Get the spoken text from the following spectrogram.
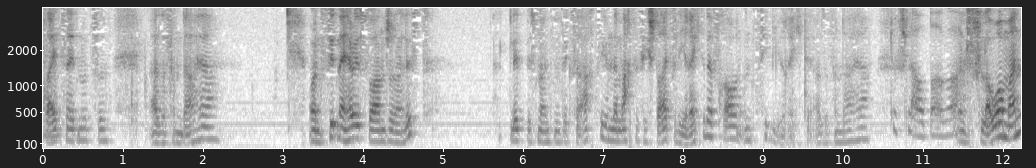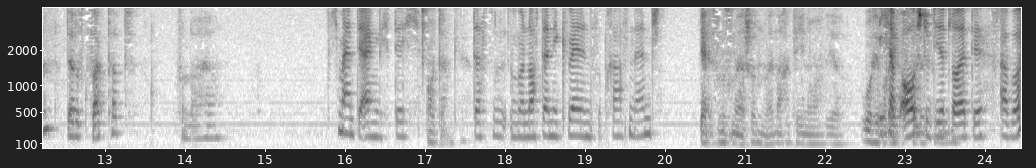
Freizeit nutze. Also von daher. Und Sidney Harris war ein Journalist, lebt bis 1986 und der machte sich stark für die Rechte der Frauen und Zivilrechte. Also von daher. Du Schlauburger. Ein schlauer Mann, der das gesagt hat. Von daher. Ich meinte eigentlich dich. Oh, danke. Dass du immer noch deine Quellen so brav nennst. Ja, das muss man ja schon, weil nachher kriege ich wieder Ich habe auch studiert, Leute, aber.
